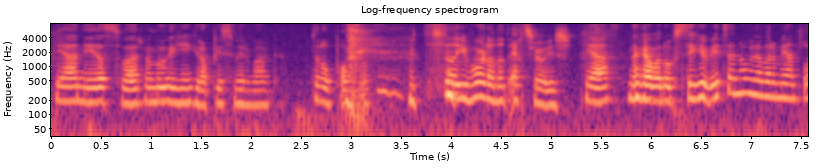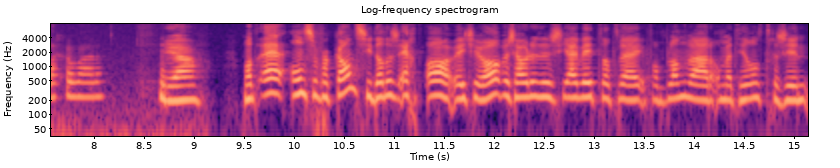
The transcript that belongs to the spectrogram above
Ja, nee, dat is waar. We mogen geen grapjes meer maken. Ten oppassen. Stel je voor dat het echt zo is. ja, dan gaan we nog zeggen, weten nog dat we ermee aan het lachen waren? Ja. Want eh, onze vakantie, dat is echt, oh, weet je wel, we zouden dus, jij weet dat wij van plan waren om met heel het gezin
